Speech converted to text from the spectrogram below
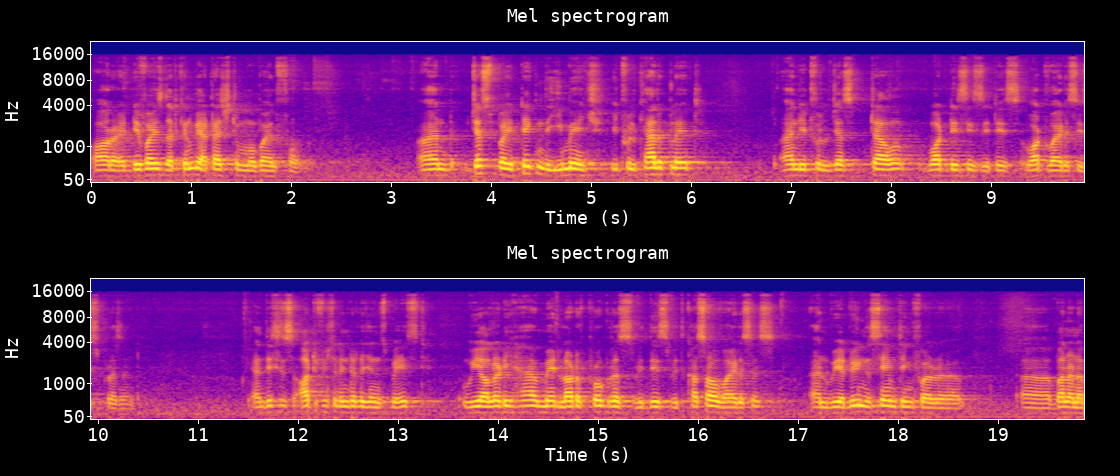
or a device that can be attached to mobile phone. And just by taking the image, it will calculate and it will just tell what disease it is, what virus is present. And this is artificial intelligence based. We already have made a lot of progress with this with cassava viruses, and we are doing the same thing for uh, uh, banana.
